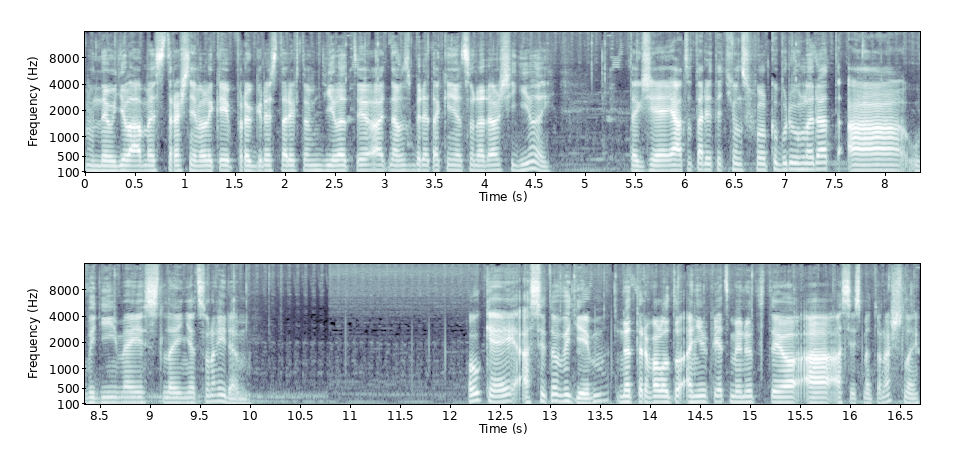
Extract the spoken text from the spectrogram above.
neuděláme strašně veliký progres tady v tom díle, tyjo, ať nám zbyde taky něco na další díly. Takže já to tady teď chvilku budu hledat a uvidíme, jestli něco najdem. OK, asi to vidím. Netrvalo to ani pět minut, tyjo, a asi jsme to našli.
